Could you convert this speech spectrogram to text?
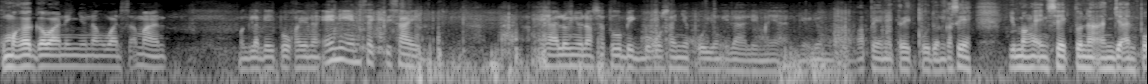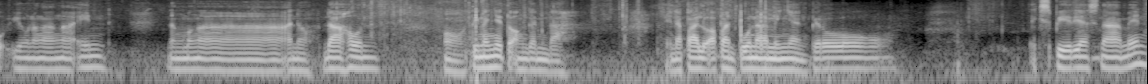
kung magagawa ninyo ng once a month, maglagay po kayo ng any insecticide. Ihalo nyo lang sa tubig, bukusan nyo po yung ilalim na yan. Yung, yung makapenetrate po doon. Kasi yung mga insekto na andyan po, yung nangangain ng mga ano dahon. Oh, tingnan niyo ito ang ganda. Eh napalo upan po namin 'yan. Pero experience namin,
